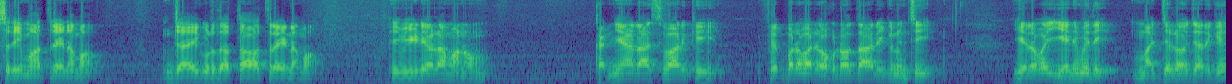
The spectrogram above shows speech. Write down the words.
శ్రీమాత్రే నమ. జయ గురు దత్తాత్రేయ నమ. ఈ వీడియోలో మనం కన్యారాశి వారికి ఫిబ్రవరి ఒకటో తారీఖు నుంచి ఇరవై ఎనిమిది మధ్యలో జరిగే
